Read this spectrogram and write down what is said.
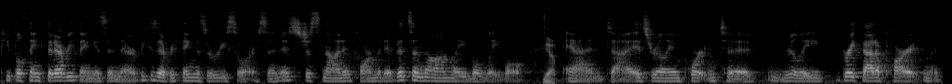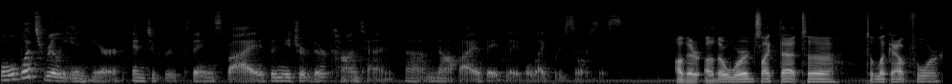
people think that everything is in there because everything is a resource and it's just not informative. It's a non-label label, Yep. and uh, it's really important to really break that apart and like, well, what's really in here, and to group things by the nature of their content, um, not by a vague label like resources. Are there other words like that to to look out for?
